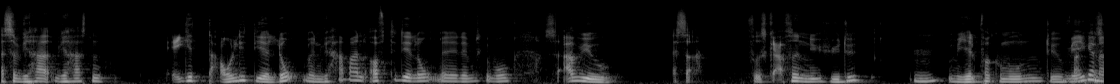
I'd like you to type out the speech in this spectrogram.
altså, vi har, vi har sådan, ikke daglig dialog, men vi har bare en ofte dialog med dem, vi skal bruge. Og så har vi jo, altså, fået skaffet en ny hytte, Mm. med hjælp fra kommunen. Det er jo Mega faktisk nice.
